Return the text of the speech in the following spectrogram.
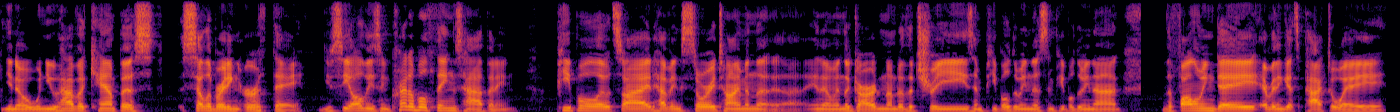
You know, when you have a campus celebrating Earth Day, you see all these incredible things happening. People outside having story time in the uh, you know in the garden under the trees, and people doing this and people doing that the following day everything gets packed away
